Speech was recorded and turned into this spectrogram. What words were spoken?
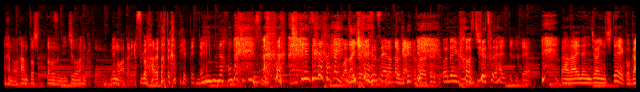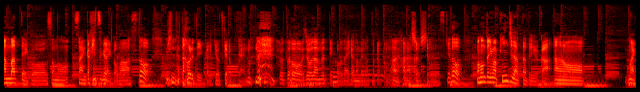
あの半年経たずに一度なんかこう目のあたりがすごい腫れたとかって言っていて。みんな本当事件ですね事件性の高い話題じゃないですか、事件性の高い。本当に。こう中途で入ってきてあの間にジョインしてこう頑張ってこうその3ヶ月ぐらいこう回すとみんな倒れていくから気をつけろみたいな ことを冗談ぶってこう代表のメダとかとも話をしてるんですけど、まあ、本当にまあピンチだったというかあのまあ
